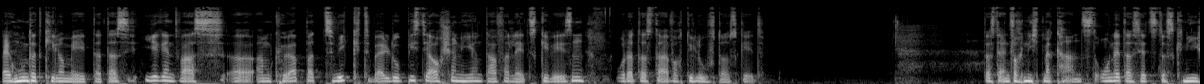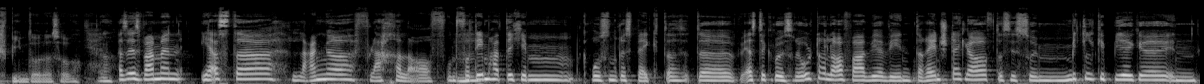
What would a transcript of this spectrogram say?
bei 100 Kilometer, dass irgendwas äh, am Körper zwickt, weil du bist ja auch schon hier und da verletzt gewesen, oder dass da einfach die Luft ausgeht? dass du einfach nicht mehr kannst, ohne dass jetzt das Knie spinnt oder so. Ja. Also es war mein erster langer, flacher Lauf und mhm. vor dem hatte ich eben großen Respekt. Der erste größere Ultralauf war, wie erwähnt, der Rennsteiglauf. Das ist so im Mittelgebirge in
